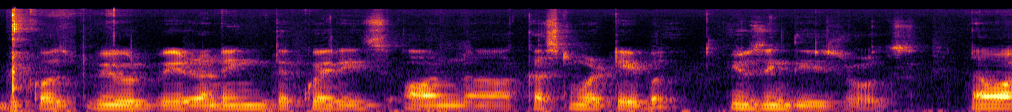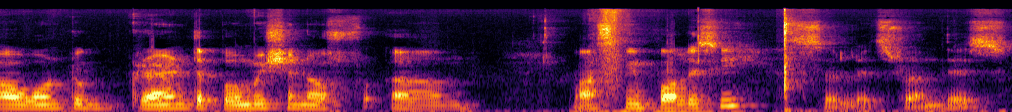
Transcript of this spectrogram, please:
because we would be running the queries on uh, customer table using these roles. Now I want to grant the permission of um, masking policy. So let's run this.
